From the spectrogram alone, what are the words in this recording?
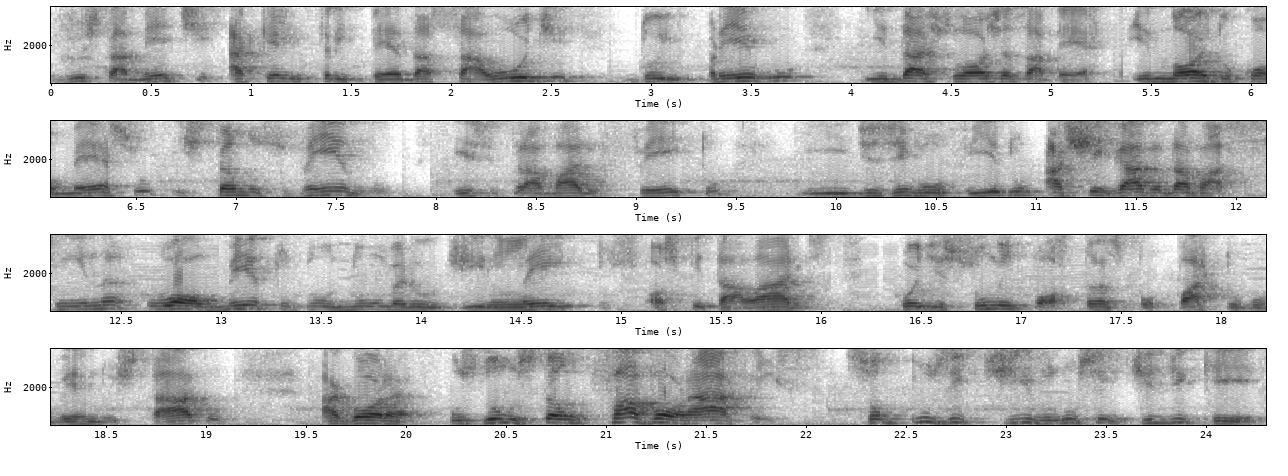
justamente aquele tripé da saúde, do emprego e das lojas abertas. E nós do comércio estamos vendo esse trabalho feito e desenvolvido, a chegada da vacina, o aumento do número de leitos hospitalares foi de suma importância por parte do governo do estado. Agora, os números estão favoráveis, são positivos no sentido de que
